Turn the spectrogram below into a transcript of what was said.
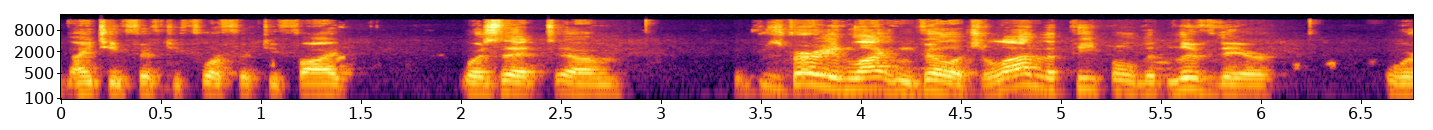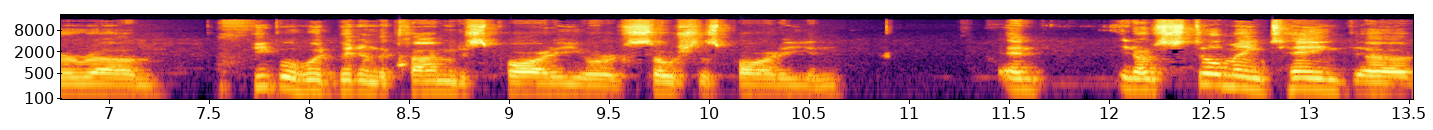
1954, 55, was that um, it was a very enlightened village. A lot of the people that lived there were um, people who had been in the Communist Party or Socialist Party, and and you know still maintained uh,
